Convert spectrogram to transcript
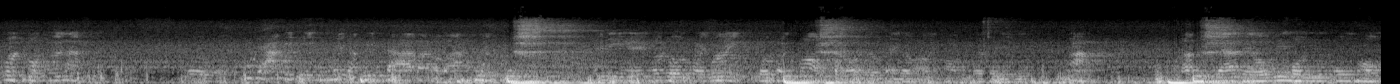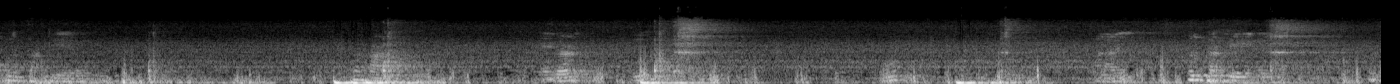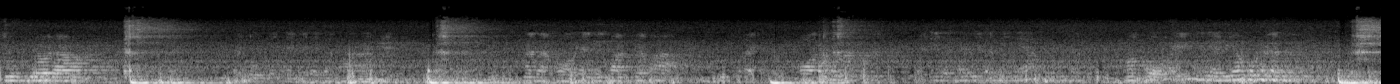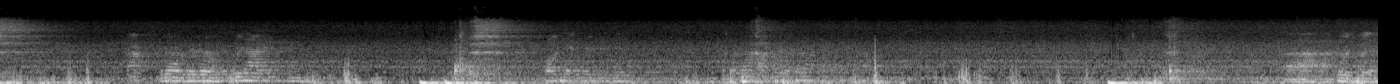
มันบอกนั้นอะผู้อยาจริงไม่กับพริบตาบ้างเหรอวะไอ้นี่ไงเขาโดนไฟไหม้โดนไฟคลอกเราเดินไปเราเอาเข้าไปตรงนี้อะรับผิดแล้วเดี๋ยวนิมนต์องค์ทองขึ้นสักเองข้างหลังเห็นไหมอะไรขึ้นสักเองจุ่มเดียวดาว ประตูยังไงไม่ได้จะพาไงน่าจะขอยังมีความเชื่อว่าพอที่จะมาไอ้นี่จะใช้วิตามินแล้วมา โผล่ไอ้ที่เดียวคนละอะไม่ได้ไม่ได้ไม่ได้พอแทงไปเลยเลยอ่าช่วยช่วย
